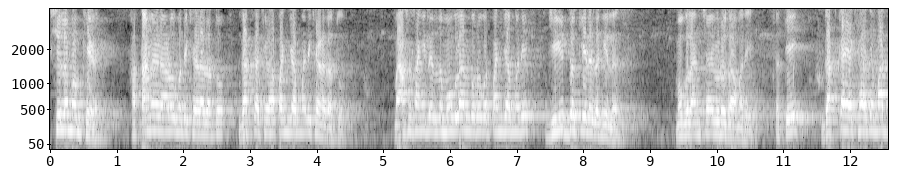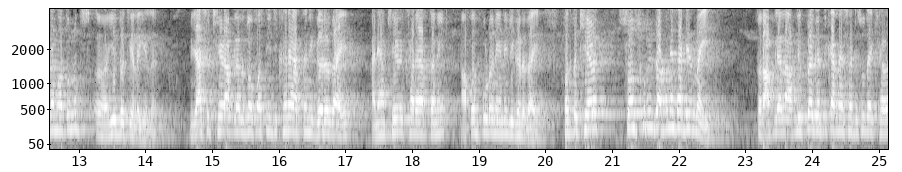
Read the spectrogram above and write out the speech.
शिलमम खेळ हा तामिळनाडूमध्ये खेळला जातो. गतका खेळ हा पंजाबमध्ये खेळला जातो. मग असं सांगितलं जातं मोगलांबरोबर पंजाबमध्ये जे युद्ध केलं गेलं मोगलांच्या विरोधामध्ये. तर ते गतका या खेळाच्या माध्यमातूनच युद्ध केलं गेलं. म्हणजे असे खेळ आपल्याला जोपासण्याची खऱ्या अर्थाने गरज आहे आणि हा खेळ खऱ्या अर्थाने आपण पुढे नेण्याची गरज आहे. फक्त खेळ संस्कृती जपण्यासाठीच नाही तर आपल्याला आपली प्रगती करण्यासाठी सुद्धा खेळ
